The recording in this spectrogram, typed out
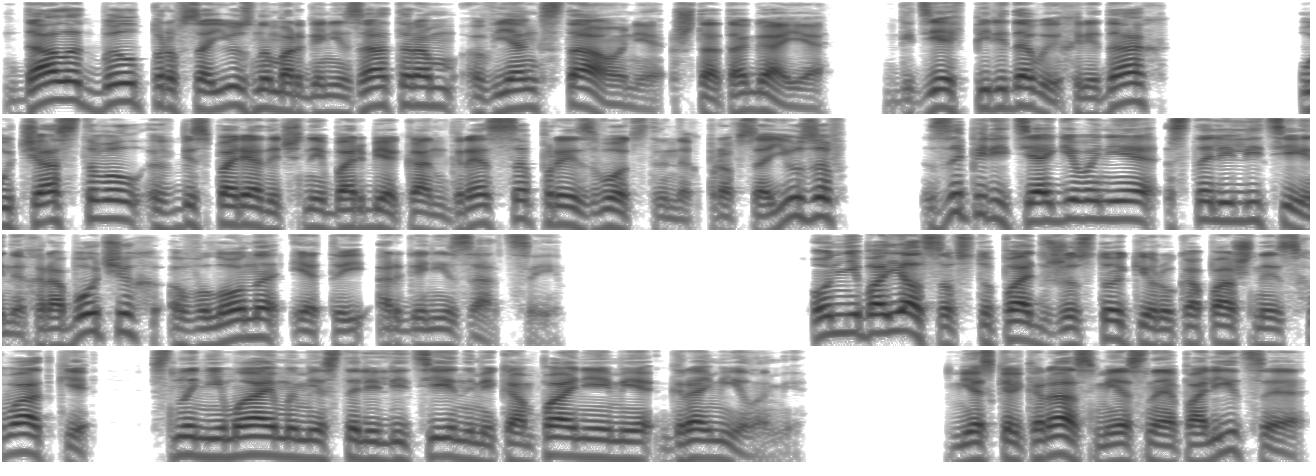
Даллет был профсоюзным организатором в Янгстауне, штат Огайо, где в передовых рядах участвовал в беспорядочной борьбе Конгресса производственных профсоюзов за перетягивание сталелитейных рабочих в лоно этой организации. Он не боялся вступать в жестокие рукопашные схватки с нанимаемыми сталелитейными компаниями-громилами. Несколько раз местная полиция,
